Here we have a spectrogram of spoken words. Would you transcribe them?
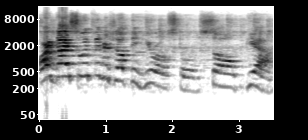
Alright guys, so we finished up the hero story. So yeah,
